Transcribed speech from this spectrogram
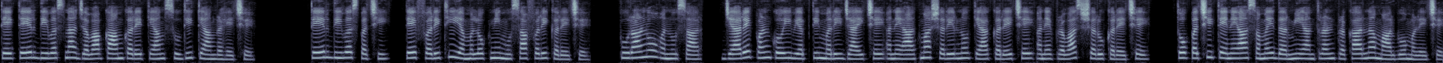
તે તેર દિવસના જવાબ કામ કરે ત્યાં સુધી ત્યાં રહે છે. તેર દિવસ પછી તે ફરીથી યમલોકની મુસાફરી કરે છે. પુરાણો અનુસાર, જ્યારે પણ કોઈ વ્યક્તિ મરી જાય છે અને આત્મા શરીરનો ત્યાગ કરે છે અને પ્રવાસ શરૂ કરે છે, તો પછી તેને આ સમય દરમિયાન ત્રણ પ્રકારના માર્ગો મળે છે.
